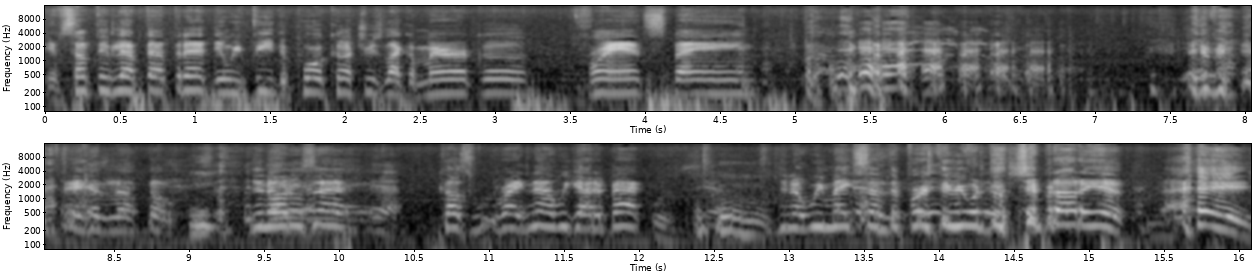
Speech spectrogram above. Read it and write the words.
If something left after that, then we feed the poor countries like America, France, Spain. Everything is left over. You know what I'm saying? Yeah. Because right now we got it backwards. You know, we make something, first thing we want to do is ship it out of here. Hey,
